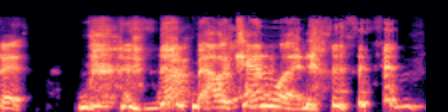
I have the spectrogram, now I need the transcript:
but Bella Kenwood.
